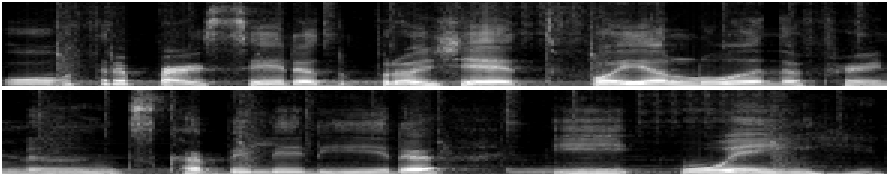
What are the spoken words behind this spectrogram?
Outra parceira do projeto foi a Luana Fernandes, cabeleireira, e o Henry.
